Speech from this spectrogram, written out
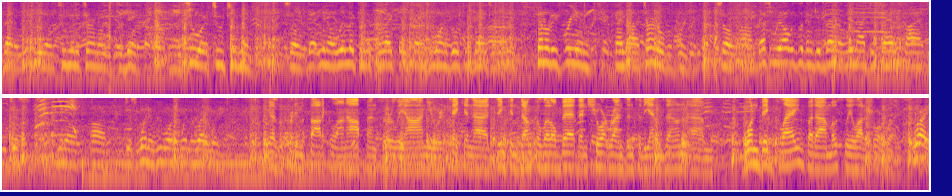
better. We, you know, too many turnovers today. You know, two or two too many. So that you know, we're looking to correct those things. We want to go through games penalty free and and uh, turnover free. So um, that's what we're always looking to get better. We're not just satisfied. We're just you know um, just winning. We want to win the right way. You guys were pretty methodical on offense early on. You were taking uh, dink and dunk a little bit, then short runs into the end zone. Um, one big play, but uh, mostly a lot of short plays. Right.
